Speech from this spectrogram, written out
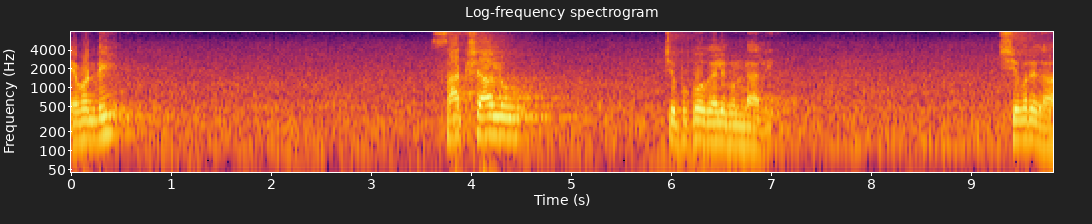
ఏమండి? సాక్ష్యాలు చెప్పుకోగలిగి ఉండాలి. చివరిగా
